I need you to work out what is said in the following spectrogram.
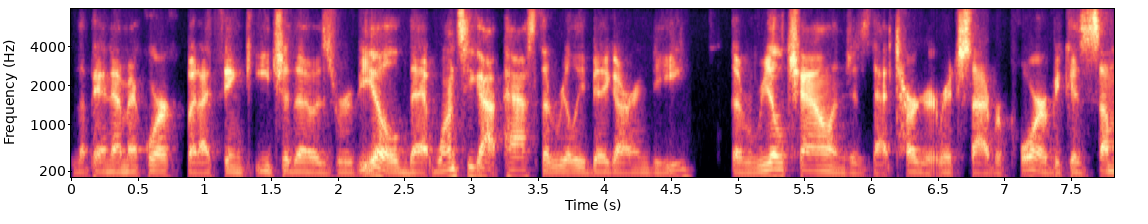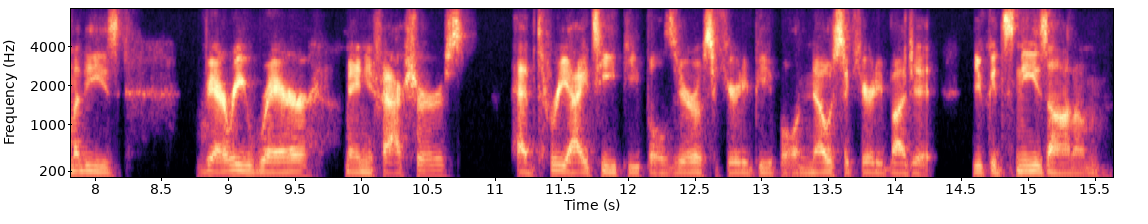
the pandemic work, but I think each of those revealed that once you got past the really big R&D, the real challenge is that target rich cyber poor because some of these very rare manufacturers had three IT people, zero security people, no security budget, you could sneeze on them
